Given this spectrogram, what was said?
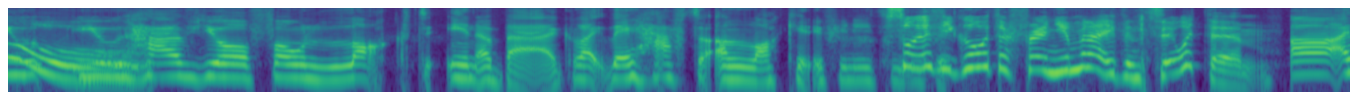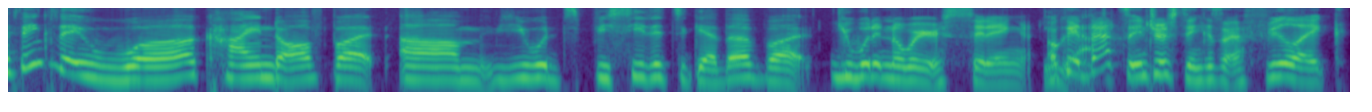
you you Oh. have your phone locked in a bag. Like they have to unlock it if you need to. So if you it. go with a friend, you might not even sit with them. uh, I think they were kind of, but um, you would be seated together. But You wouldn't know where you're sitting. Okay, Yeah. that's interesting because I feel like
